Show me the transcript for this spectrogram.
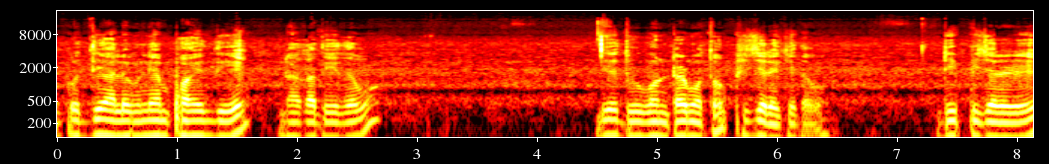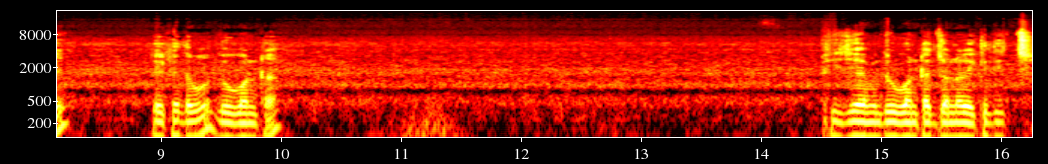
উপর দিয়ে অ্যালুমিনিয়াম ফয়েল দিয়ে ঢাকা দিয়ে দেবো। দিয়ে দু ঘণ্টার মতো ফ্রিজে রেখে দেবো। ডিপ ফ্রিজারে রেখে দেবো দু ঘণ্টা। ফ্রিজে আমি দু ঘণ্টার জন্য রেখে দিচ্ছি।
